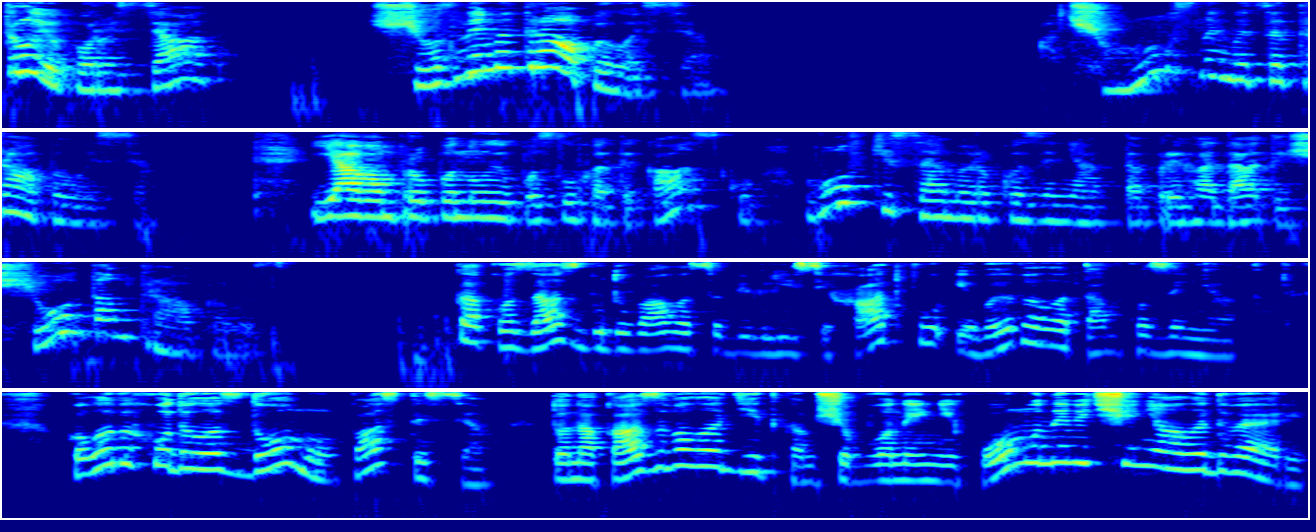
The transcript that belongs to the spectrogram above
троє поросят. Що з ними трапилося? А чому з ними це трапилося? Я вам пропоную послухати казку Вовки семеро козенят та пригадати, що там трапилось. Коза збудувала собі в лісі хатку і вивела там козенят. Коли виходила з дому пастися, то наказувала діткам, щоб вони нікому не відчиняли двері,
